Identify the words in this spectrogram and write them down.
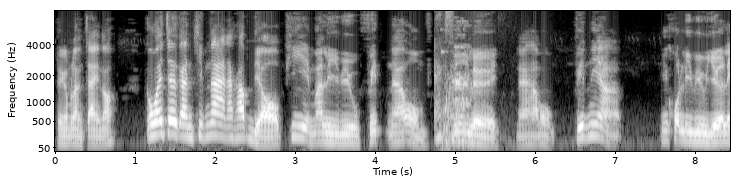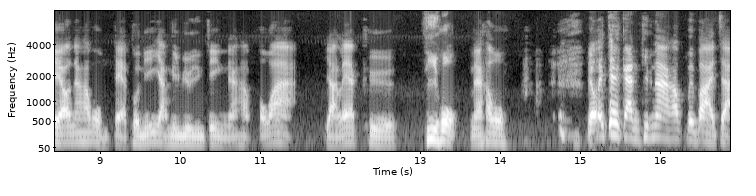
เป็นกำลังใจเนาะก็ไว้เจอกันคลิปหน้านะครับ เดี๋ยวพี่มารีวิวฟิตนะครับผมนี่เลยนะครับผมฟิตเนี่ยมีคนรีวิวเยอะแล้วนะครับผม แต่ตัวนี้อยากรีวิวจริง ๆ นะครับ เพราะว่าอย่างแรกคือ C6 นะครับผม เดี๋ยวไว้เจอกันคลิปหน้าครับบ๊ายบายจ้ะ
